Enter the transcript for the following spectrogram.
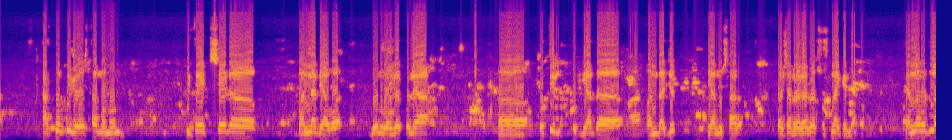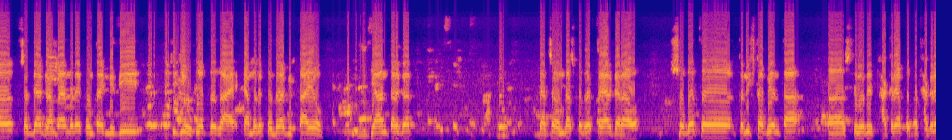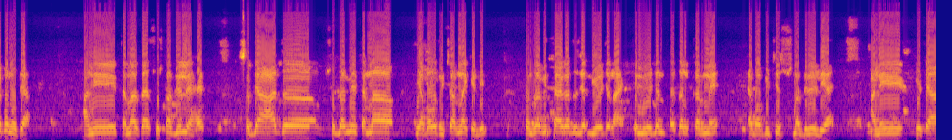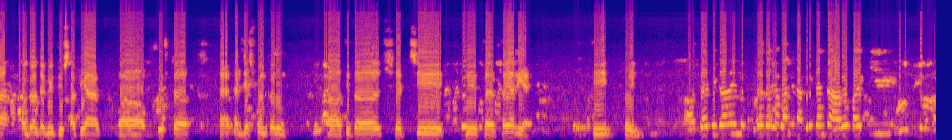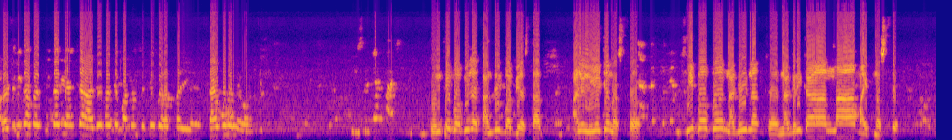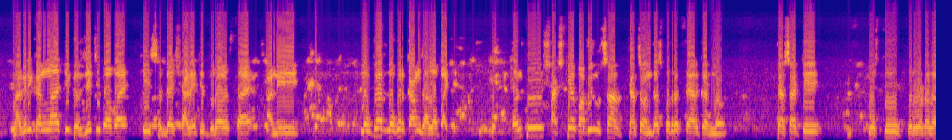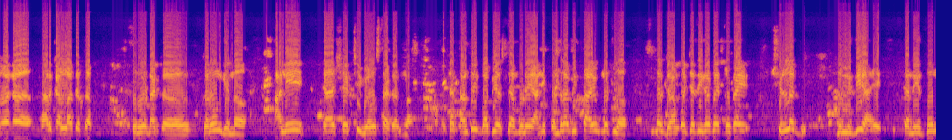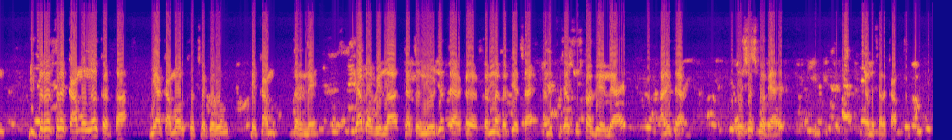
तात्पुरती व्यवस्था म्हणून तिथे एक शेड बांधण्यात यावं. दोन वर्ग खोल्या होतील या अंदाजित यानुसार अशा प्रकारच्या सूचना केल्या. त्यांना म्हटलं सध्या ग्रामपंचायतमध्ये कोणताही निधीची जी उपलब्धता आहे त्यामध्ये पंधरा वित्त आयोग या अंतर्गत त्याचं अंदाजपत्रक तयार करावं. सोबत कनिष्ठ अभियंता श्रीमती ठाकरे ठाकरे पण होत्या. आणि त्यांना त्या सूचना दिलेल्या आहेत. सध्या आज सुद्धा मी त्यांना याबाबत विचारणा केली. पंधरा वित्त आयोगाचं जे नियोजन आहे ते नियोजन बदल करणे या बाबीची सूचना दिलेली आहे. आणि येत्या पंधरा ते वीस दिवसात या गोष्ट ऍडजस्टमेंट करून तिथं शेतची जी तयारी आहे ती होईल. त्या ठिकाणी नागरिकांचा आरोप आहे की गटविकास अधिकारी यांच्या आदेशाचे पालन सचिव करत नाही काय बोलायला कोणत्याही बाबीला तांत्रिक बाबी असतात आणि नियोजन असतं? ही बाब नागरिक नागरिकांना माहीत नसते. नागरिकांना जी गरजेची बाब आहे की सध्या शाळेची दुरावस्था आहे आणि लवकरात लवकर काम झालं पाहिजे. परंतु शासकीय बाबीनुसार त्याचं अंदाजपत्रक तयार करणं त्यासाठी वस्तू पुरवठादारा धारकाला त्याचा पुरवठा क- करून घेणं आणि त्या शेडची व्यवस्था करणं त्या तांत्रिक बाबी असल्यामुळे आणि पंधरा वित्त आयोग म्हटलं तर ग्रामपंचायतीकडे जो काही शिल्लक जो निधी आहे त्या निधीतून इतरत्र कामं न करता या कामावर खर्च करून ते काम करणे त्या बाबीला त्याचं नियोजन तयार करणं गरजेचं आहे आणि त्याच्या सूचना दिलेल्या आहेत आणि त्या प्रोसेसमध्ये आहेत. त्यानुसार काम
